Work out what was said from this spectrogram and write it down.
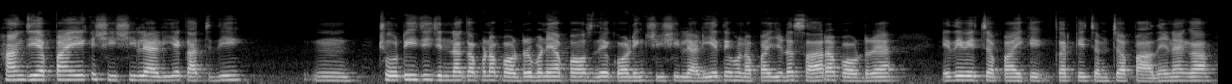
ਹਾਂਜੀ, ਆਪਾਂ ਇੱਕ ਸ਼ੀਸ਼ੀ ਲੈ ਲਈ ਹੈ ਕੱਚ ਦੀ। ਛੋਟੀ ਜੀ ਜਿੰਨਾ ਕ ਆਪਣਾ ਪਾਊਡਰ ਬਣਿਆ, ਆਪਾਂ ਉਸ ਦੇ ਅਕੋਰਡਿੰਗ ਸ਼ੀਸ਼ੀ ਲੈ ਲਈਏ। ਤੇ ਹੁਣ ਆਪਾਂ ਜਿਹੜਾ ਸਾਰਾ ਪਾਊਡਰ ਹੈ, ਇਹਦੇ ਵਿੱਚ ਆਪਾਂ ਇੱਕ ਇੱਕ ਕਰਕੇ ਚਮਚਾ ਪਾ ਦੇਣਾ ਹੈਗਾ।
